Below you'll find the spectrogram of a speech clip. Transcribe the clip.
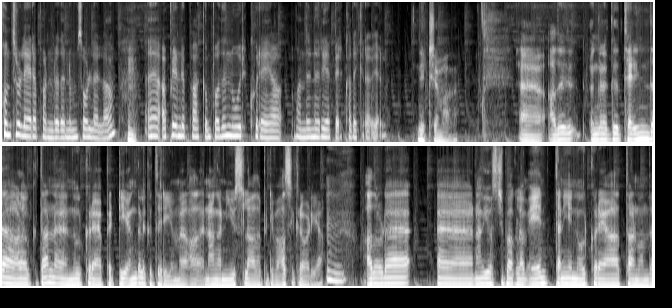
குன்றுலேற பண்ணுறதுன்னு சொல்லலாம். அஹ், அப்படின்னு பார்க்கும்போது நூறு குறையா வந்து நிறைய பேர் கதைக்கிறவர் நிச்சயமாக. அது எங்களுக்கு தெரிந்த அளவுக்கு தான் நூற்குறையை பற்றி எங்களுக்கு தெரியும். நாங்கள் நியூஸில் அதை பற்றி வாசிக்கிறபடியா. அதோட நாங்கள் யோசித்து பார்க்கலாம். ஏன் தனியாக நூற்குறையாக தான் வந்து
